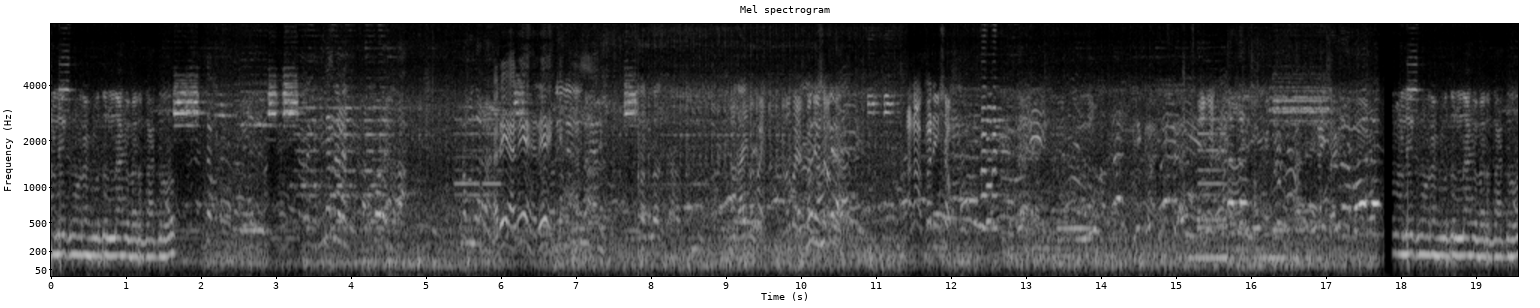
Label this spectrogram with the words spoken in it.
కుదుర్సలాం వరహమతుల్లాహి వబరకాతుహు. అరే అరే అరే. అన్న ఒక్క నిమిషం. అలైకుం వరహమతుల్లాహి వబరకాతుహు.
